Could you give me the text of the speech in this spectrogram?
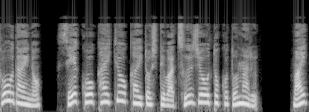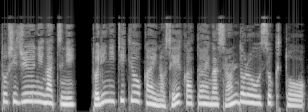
東大の聖公会教会としては通常と異なる。毎年12月にトリニティ教会の聖歌隊がサンドロー即答、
